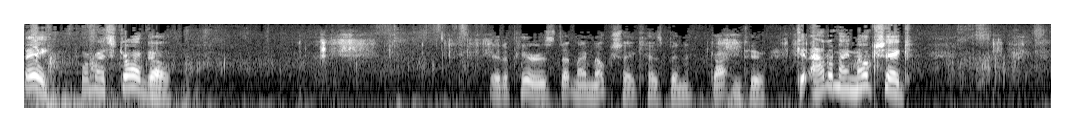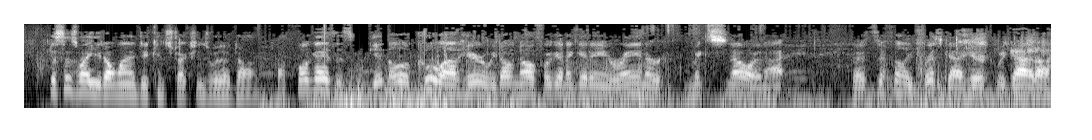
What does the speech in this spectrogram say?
Hey, where'd my straw go? It appears that my milkshake has been gotten to. Get out of my milkshake! This is why you don't want to do constructions with a dog. Well guys, it's getting a little cool out here. We don't know if we're going to get any rain or mixed snow or not. But it's definitely brisk out here. We got, uh,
